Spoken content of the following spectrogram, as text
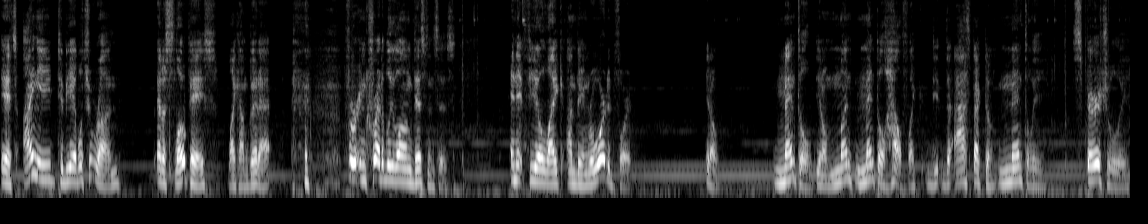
It's I need to be able to run at a slow pace, like I'm good at, for incredibly long distances and it feel like I'm being rewarded for it. You know, mental, you know, mon- mental health, like the, the aspect of mentally, spiritually,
